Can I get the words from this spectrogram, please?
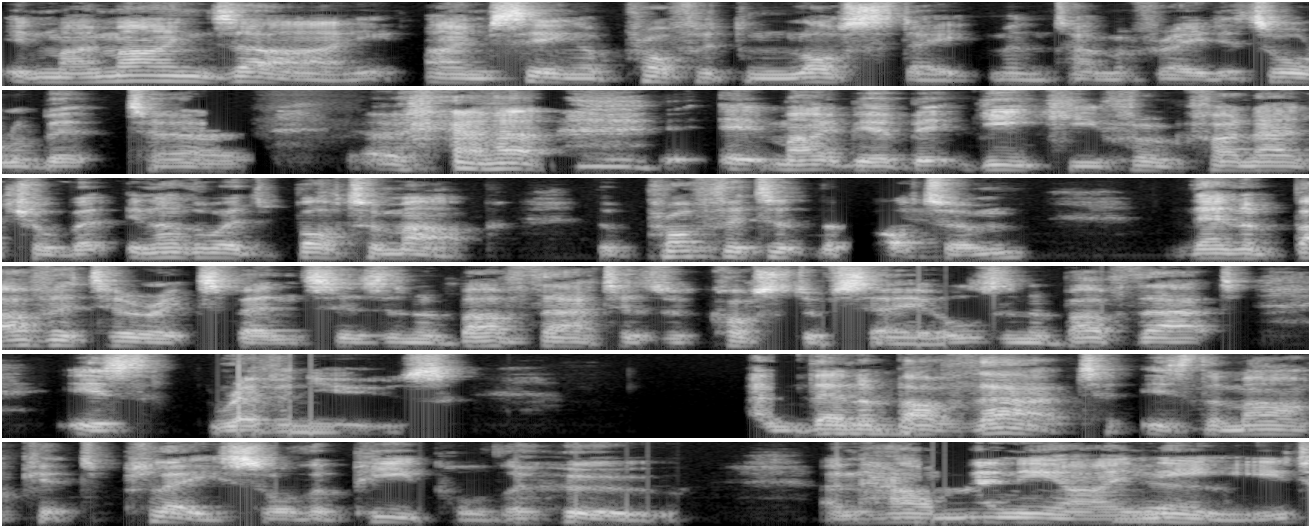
in my mind's eye, I'm seeing a profit and loss statement. I'm afraid it's all a bit, uh, it might be a bit geeky from financial, but in other words, bottom up. The profit at the bottom, then above it are expenses, and above that is a cost of sales, and above that is revenues. And then mm. above that is the marketplace or the people, the who, and how many I yeah. need,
